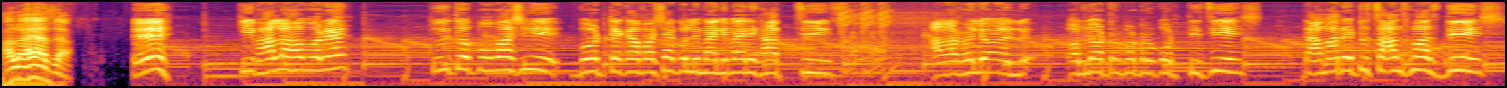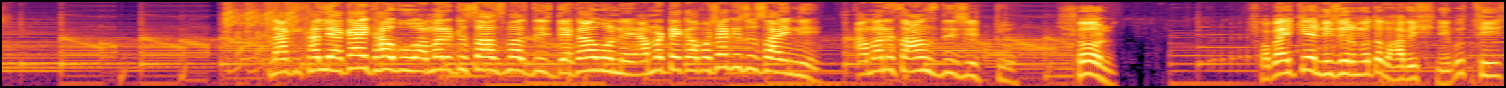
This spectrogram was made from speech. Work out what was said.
ভালো হয়ে যা। এ কি ভালো হব রে? তুই তো প্রবাসী বোর টাকা পয়সা গুলি মারি মারি খাচ্ছিস। আমার হলে লটর পটর করতেছিস। তা আমার একটু চান্স মাছ দিস। নাকি খালি একাই খাব? আমার একটু চান্স মাছ দিস দেখাবো নে। আমরা টাকা পয়সা কিছু চাইনি। আমারে চান্স দিস একটু। শোন, সবাইকে নিজের মতো ভাবিস নি বুঝছিস?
